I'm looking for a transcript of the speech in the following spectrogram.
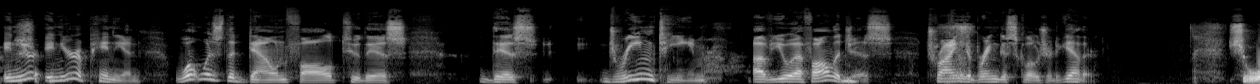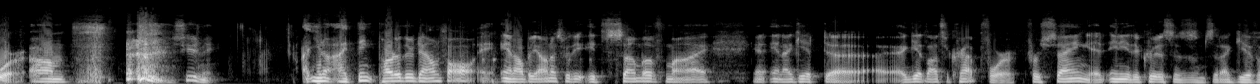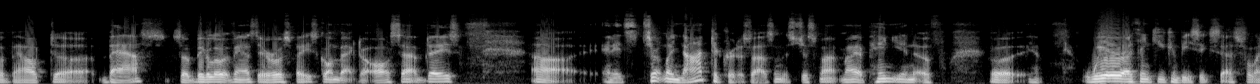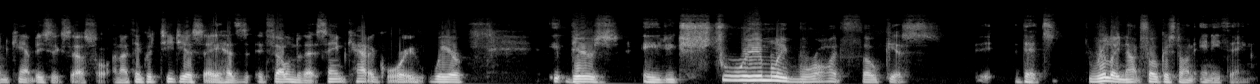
In your in your opinion, what was the downfall to this this dream team of ufologists trying to bring disclosure together? Sure. Um, excuse me. You know, I think part of their downfall, and I'll be honest with you, it's some of my and, and I get uh, I get lots of crap for for saying it. Any of the criticisms that I give about uh, BAASS, so Bigelow Advanced Aerospace, going back to AAWSAP days, uh, and it's certainly not to criticize them. It's just my, my opinion of uh, where I think you can be successful and can't be successful. And I think with TTSA has it fell into that same category where it, there's an extremely broad focus that's really not focused on anything.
